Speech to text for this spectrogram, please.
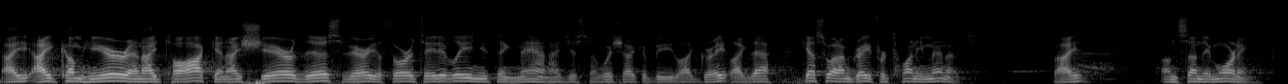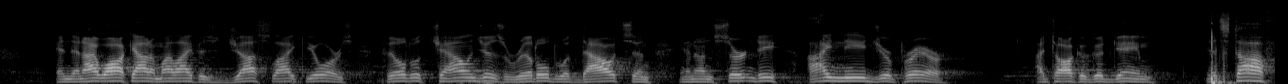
I, I come here and I talk and I share this very authoritatively, and you think, man, I just I wish I could be like great like that. Guess what? I'm great for 20 minutes right? On Sunday morning. And then I walk out and my life is just like yours, filled with challenges, riddled with doubts and, and uncertainty. I need your prayer. I talk a good game. It's tough.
